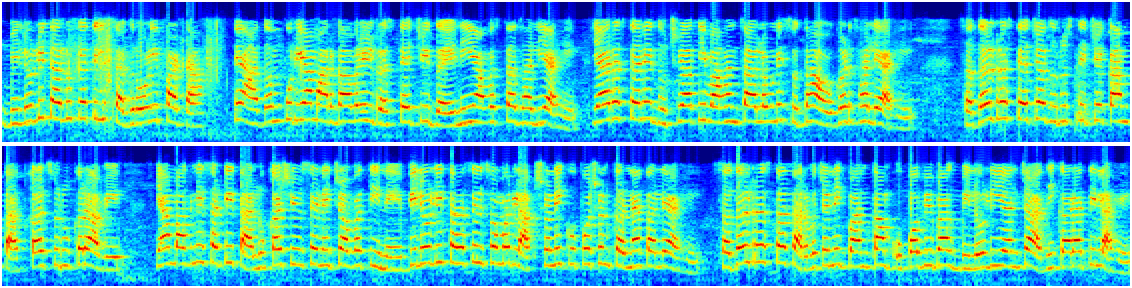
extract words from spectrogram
बिलोली तालुक्यातील सगरोळी फाटा ते आदमपूर या मार्गावरील रस्त्याची दयनीय अवस्था झाली आहे. या रस्त्याने दुचाकी वाहन चालवणे सुद्धा अवघड झाले आहे. सदर रस्त्याच्या दुरुस्तीचे काम तात्काळ सुरू करावे या मागणीसाठी तालुका शिवसेनेच्या वतीने बिलोली तहसील समोर लाक्षणिक उपोषण करण्यात आले आहे. सदर रस्ता सार्वजनिक बांधकाम उपविभाग बिलोली यांच्या अधिकारातील आहे.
